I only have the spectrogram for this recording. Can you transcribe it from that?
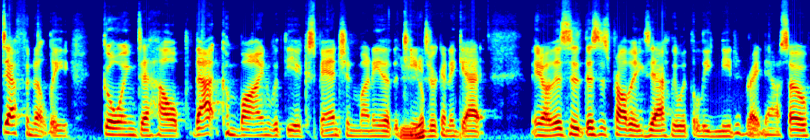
definitely going to help. That combined with the expansion money that the teams Yep. are going to get, you know, this is this is probably exactly what the league needed right now. So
